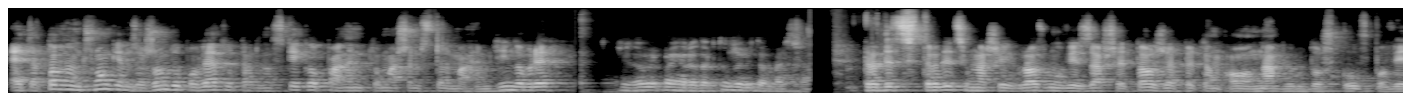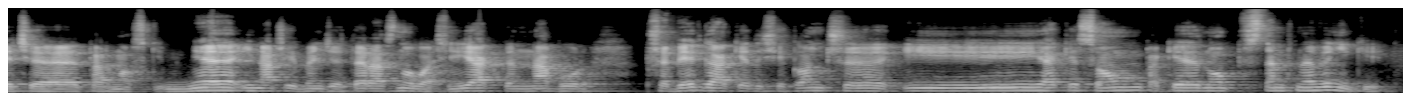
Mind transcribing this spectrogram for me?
etatowym członkiem zarządu powiatu tarnowskiego, panem Tomaszem Stelmachem. Dzień dobry. Dzień dobry panie redaktorze, witam państwa. Tradyc- tradycją naszych rozmów jest zawsze to, że pytam o nabór do szkół w powiecie tarnowskim. Nie inaczej będzie teraz. No właśnie, jak ten nabór przebiega, kiedy się kończy i jakie są takie no, wstępne wyniki.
